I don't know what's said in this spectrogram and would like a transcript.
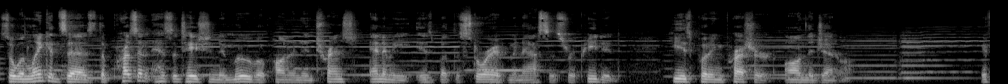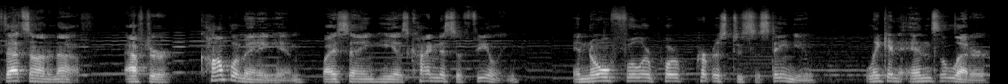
So when Lincoln says the present hesitation to move upon an entrenched enemy is but the story of Manassas repeated, he is putting pressure on the general. If that's not enough, after complimenting him by saying he has kindness of feeling and no fuller pur- purpose to sustain you, Lincoln ends the letter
